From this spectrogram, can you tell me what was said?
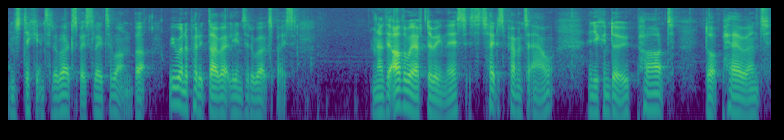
and stick it into the workspace later on. But we want to put it directly into the workspace. Now the other way of doing this is to take this parameter out and you can do part.parent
